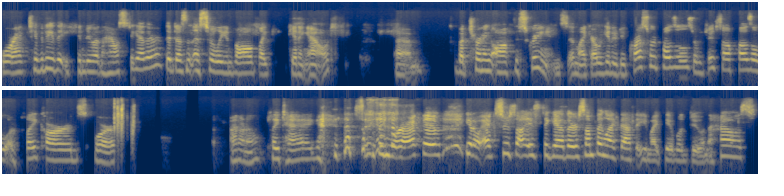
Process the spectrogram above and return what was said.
or activity that you can do in the house together that doesn't necessarily involve like getting out. Um, but turning off the screens and like, are we going to do crossword puzzles or jigsaw puzzle or play cards or I don't know, play tag, something more active, you know, exercise together, something like that that you might be able to do in the house.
